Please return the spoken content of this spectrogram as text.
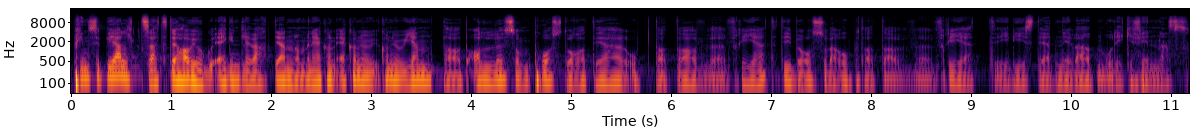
Prinsipielt sett, det har vi jo egentlig vært gjennom, men jeg kan, jeg kan, jo, kan jo gjenta at alle som påstår at de er opptatt av eh, frihet, de bør også være opptatt av eh, frihet i de stedene i verden hvor det ikke finnes.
